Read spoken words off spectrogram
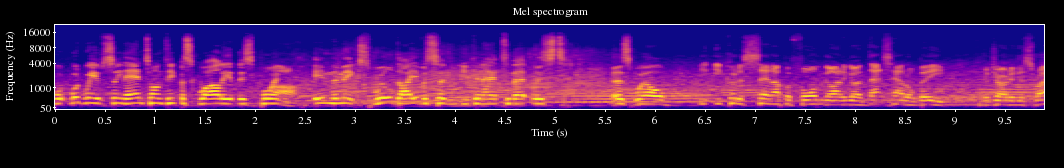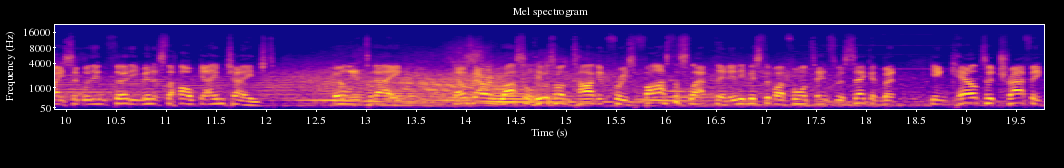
W- Would we have seen Anton De Pasquale at this point ah. in the mix? Will Davison, you can add to that list as well. You, you could have set up a form guide and go, that's how it'll be the majority of this race. And within 30 minutes, the whole game changed. Earlier today, that was Aaron Russell. He was on target for his fastest lap then, and he missed it by four tenths of a second, but he encountered traffic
